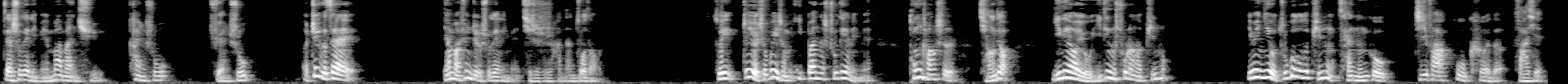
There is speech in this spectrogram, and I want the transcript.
在书店里面慢慢去看书、选书。呃，这个在亚马逊这个书店里面其实是很难做到的。所以这也是为什么一般的书店里面通常是强调一定要有一定数量的品种，因为你有足够多的品种才能够激发顾客的发现。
